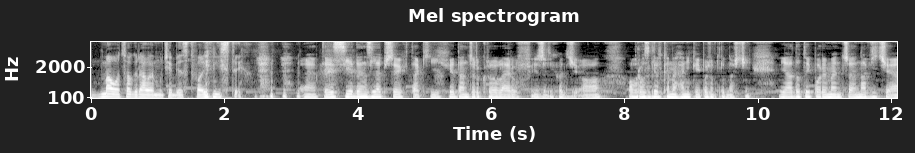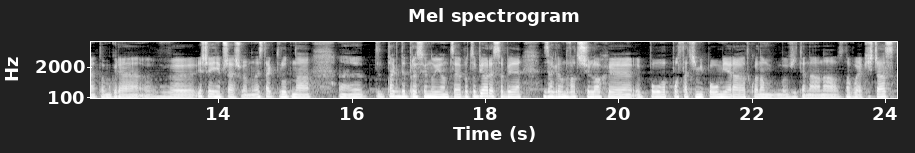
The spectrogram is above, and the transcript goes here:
mało co grałem u ciebie z twojej listy. E, to jest jeden z lepszych takich dungeon crawlerów, jeżeli chodzi o, o rozgrywkę, mechanikę i poziom trudności. Ja do tej pory męczę na wicie tą grę, w, jeszcze jej nie przeszłem. Ona jest tak trudna, e, tak depresjonująca. Po co biorę sobie, zagram dwa, trzy lochy, połowa postaci mi poumiera, odkładam witę na, na znowu jakiś czas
